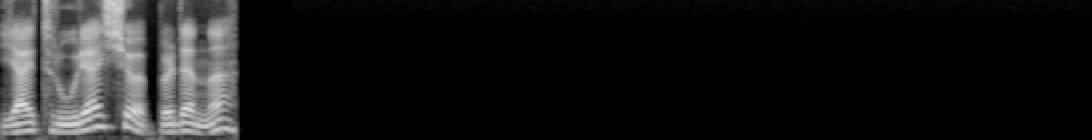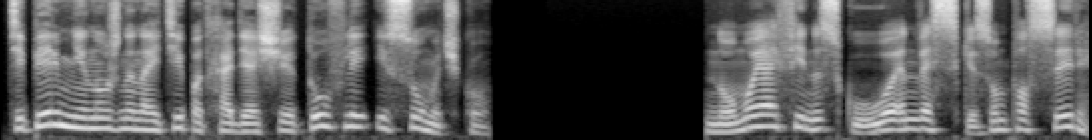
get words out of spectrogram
jeg tror jeg kjøper denne. Теперь мне нужно найти подходящие туфли и сумочку. Nå må jeg finne sko og en veske som passer.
